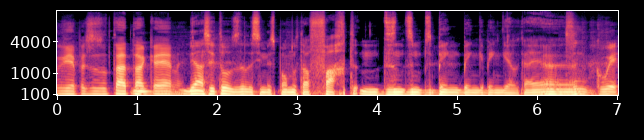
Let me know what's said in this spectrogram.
je pač rezultat tak, kaj je. Ne. Ja, se to, zdaj si mi spomnil ta faht, beng, beng, beng, kaj je. Znguje.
